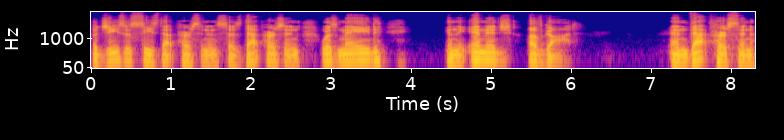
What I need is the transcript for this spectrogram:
But Jesus sees that person and says, That person was made in the image of God. And that person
